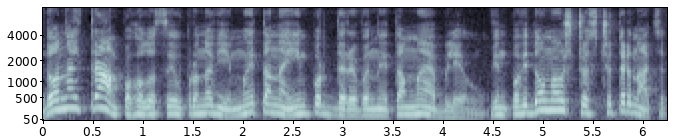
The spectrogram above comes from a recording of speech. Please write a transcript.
Дональд Трамп оголосив про нові мита на імпорт деревини та меблів. Він повідомив, що з 14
